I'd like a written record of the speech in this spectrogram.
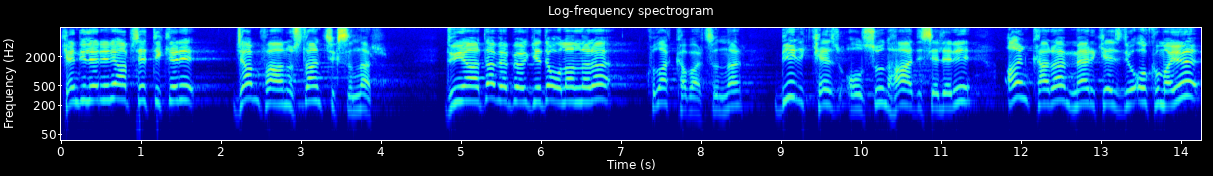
Kendilerini hapsettikleri cam fanustan çıksınlar. Dünyada ve bölgede olanlara kulak kabartsınlar. Bir kez olsun hadiseleri Ankara merkezli okumayı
